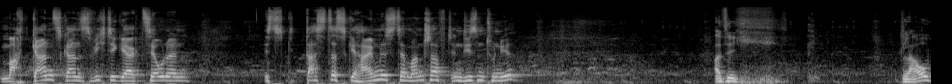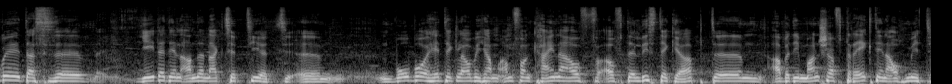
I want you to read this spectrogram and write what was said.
macht ganz, ganz wichtige Aktionen, ist das das Geheimnis der Mannschaft in diesem Turnier? Also ich glaube, dass äh, jeder den anderen akzeptiert. Ähm, Bobo hätte, glaube ich, am Anfang keiner auf, auf der Liste gehabt, ähm, aber die Mannschaft trägt den auch mit.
